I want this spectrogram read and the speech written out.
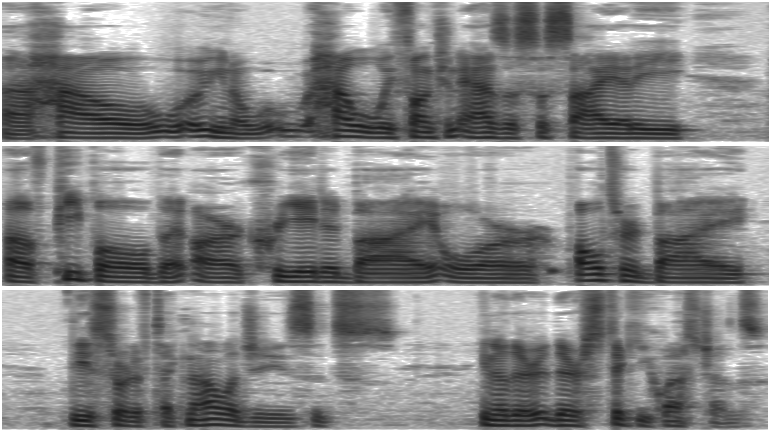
uh, how you know how will we function as a society of people that are created by or altered by these sort of technologies. It's you know they're they're sticky questions.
